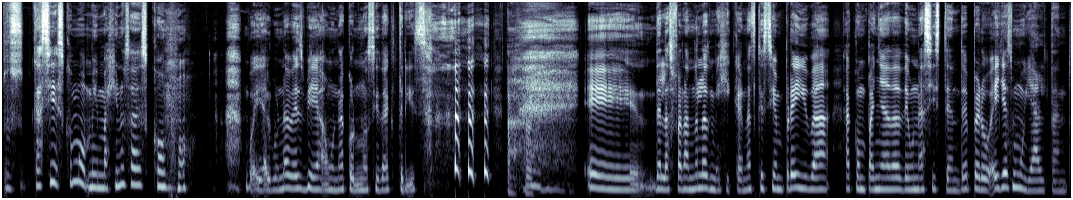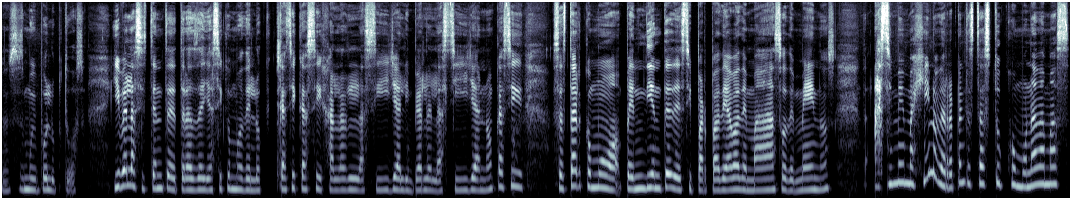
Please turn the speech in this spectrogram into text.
pues, casi es como, me imagino, ¿sabes cómo? Güey, alguna vez vi a una conocida actriz Ajá. Eh, de las farándulas mexicanas que siempre iba acompañada de un asistente, pero ella es muy alta, entonces muy voluptuosa. Iba el asistente detrás de ella, así como de lo que casi casi jalarle la silla, limpiarle la silla, ¿no? Casi, o sea, estar como pendiente de si parpadeaba de más o de menos. Así me imagino, de repente estás tú como nada más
